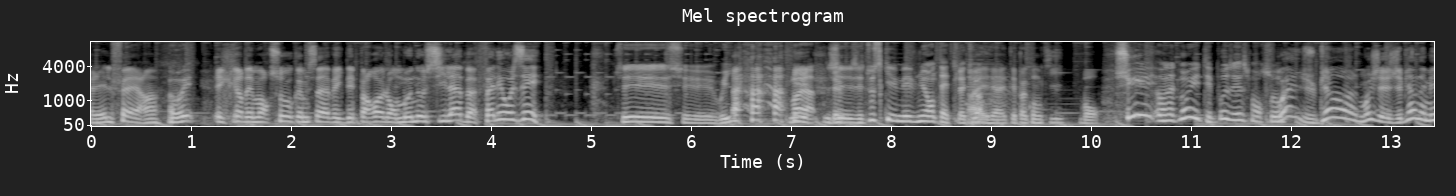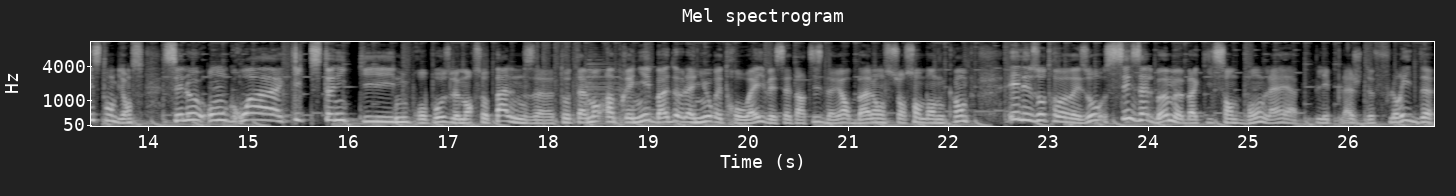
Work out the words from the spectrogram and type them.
Fallait le faire. hein. Ah oui, Écrire des morceaux comme ça avec des paroles en monosyllabes, fallait oser. c'est. c'est- Oui. voilà, c'est tout ce qui m'est venu en tête là, tu Ouais, vois. était pas conquis. Bon. Si, honnêtement, il était posé ce morceau. Ouais, j'ai bien, moi j'ai bien aimé cette ambiance. C'est le hongrois Kickstonic qui nous propose le morceau Palms, totalement imprégné bah, de la new retro wave. Et cet artiste d'ailleurs balance sur son bandcamp et les autres réseaux ses albums bah, qui sentent bon là, les plages de Floride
